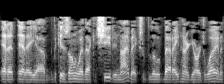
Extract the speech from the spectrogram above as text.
at a, at a uh, because the only way that I could shoot in Ibex, a little about 800 yards away. And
